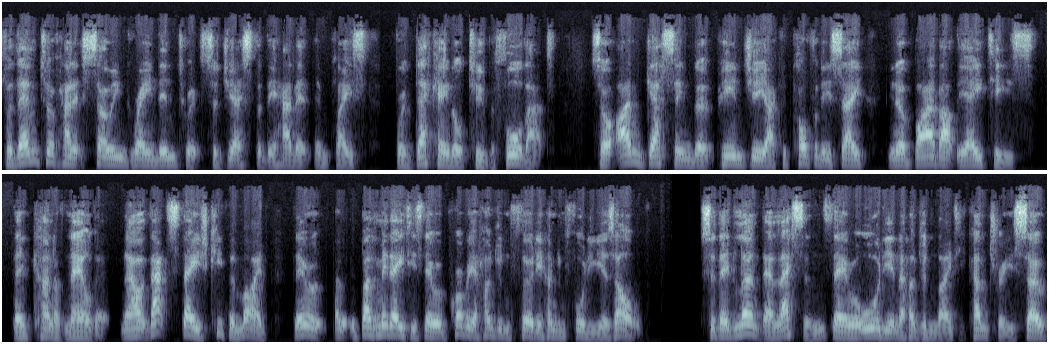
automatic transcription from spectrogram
for them to have had it so ingrained into it suggests that they had it in place for a decade or two before that. So I'm guessing that P&G, I could confidently say, you know, by about the 80s, they'd kind of nailed it. Now, at that stage, keep in mind, they were uh, by the mid 80s, they were probably 130, 140 years old. So they'd learned their lessons. They were already in 190 countries. So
